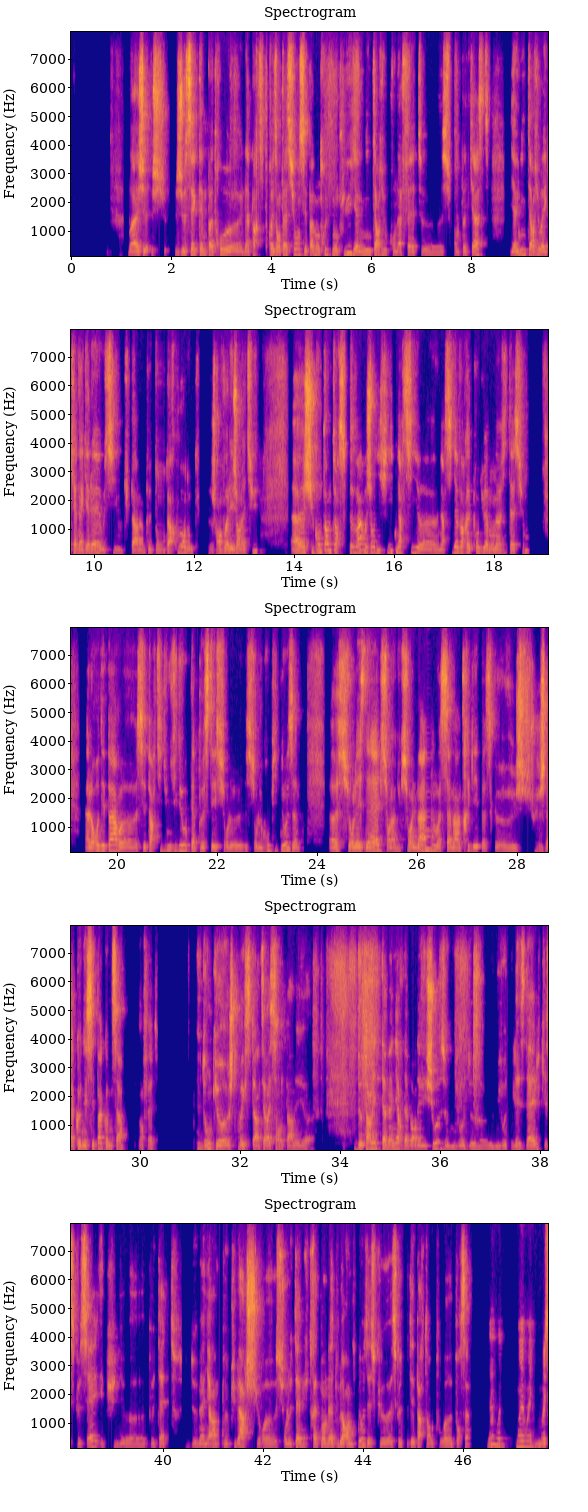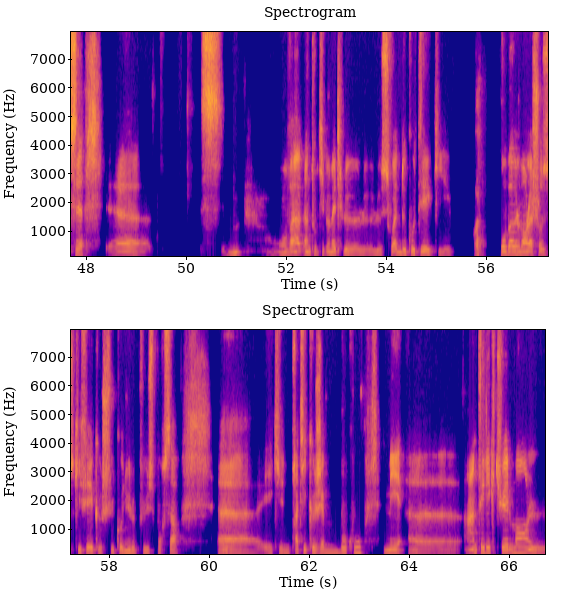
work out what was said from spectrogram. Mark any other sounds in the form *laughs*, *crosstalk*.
Ouais, je, sais que tu n'aimes pas trop euh, la partie de présentation, c'est pas mon truc non plus. Il y a une interview qu'on a faite euh, sur le podcast. Il y a une interview avec Anna Gallet aussi où tu parles un peu de ton parcours, donc je renvoie les gens là-dessus. Euh, je suis content de te recevoir aujourd'hui, Philippe. Merci, euh, merci d'avoir répondu à mon invitation. Alors au départ, euh, c'est parti d'une vidéo que tu as postée sur le, sur le groupe Hypnose, sur l'SDL, sur l'induction Hellman. Moi, ça m'a intrigué parce que je ne la connaissais pas comme ça, en fait. Donc, je trouvais que c'était intéressant de parler de parler de ta manière d'aborder les choses au niveau de, au niveau de l'ESDL, qu'est-ce que c'est, et puis euh, peut-être de manière un peu plus large sur, euh, sur le thème du traitement de la douleur en hypnose. Est-ce que tu es partant pour, euh, pour ça? Oui, oui, oui. oui. C'est, on va un tout petit peu mettre le, le, soin de côté, qui est probablement la chose qui fait que je suis connu le plus pour ça. Euh, et qui est une pratique que j'aime beaucoup. Mais euh, intellectuellement, le,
